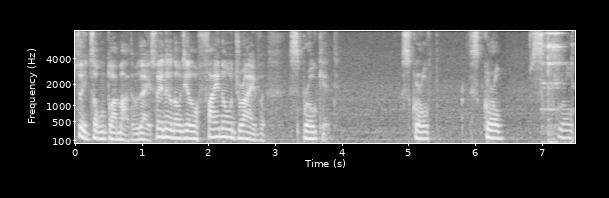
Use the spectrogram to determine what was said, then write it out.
最终端嘛，对不对？所以那个东西叫做 Final Drive Sprocket，Scroll Scroll Scroll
